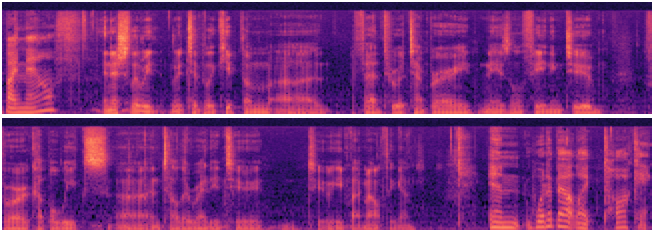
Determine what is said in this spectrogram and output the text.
by mouth? Initially, we, we typically keep them uh, fed through a temporary nasal feeding tube for a couple weeks uh, until they're ready to to eat by mouth again. And what about like talking?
